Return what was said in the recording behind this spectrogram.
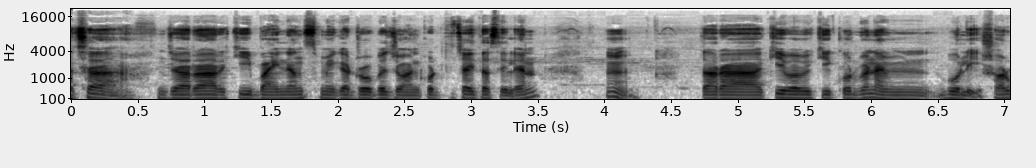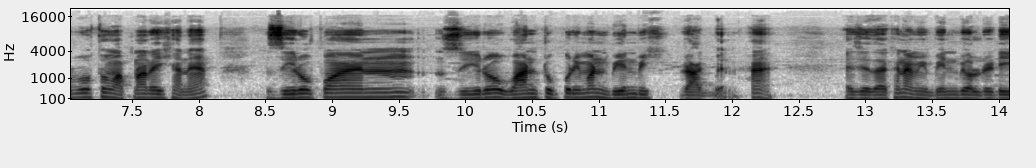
আচ্ছা যারা আর কি বাইন্যান্স মেগা ড্রপে জয়েন করতে চাইতেছিলেন, হুম, তারা কীভাবে কী করবেন আমি বলি। সর্বপ্রথম আপনারা এখানে zero point zero one two পরিমাণ বিএনবি রাখবেন হ্যাঁ? এই যে দেখেন, আমি বিএনবি অলরেডি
